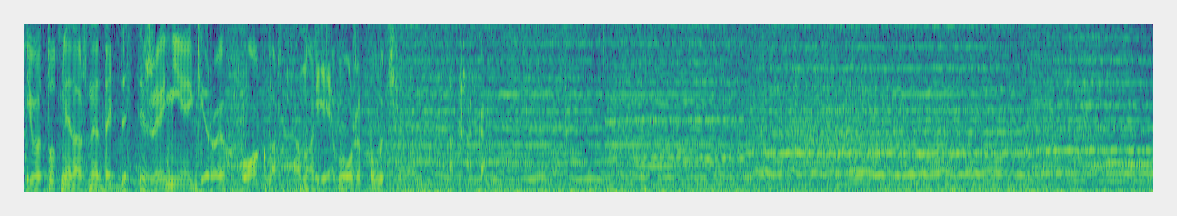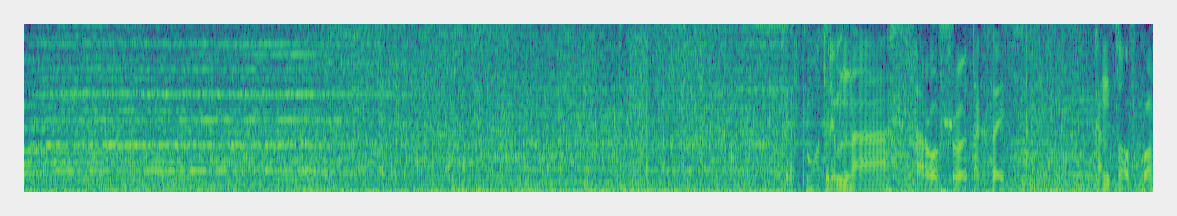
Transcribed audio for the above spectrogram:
И вот тут мне должны дать достижение Героя Хогвартса, но я его уже получил. Смотрим на хорошую, так сказать, концовку.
